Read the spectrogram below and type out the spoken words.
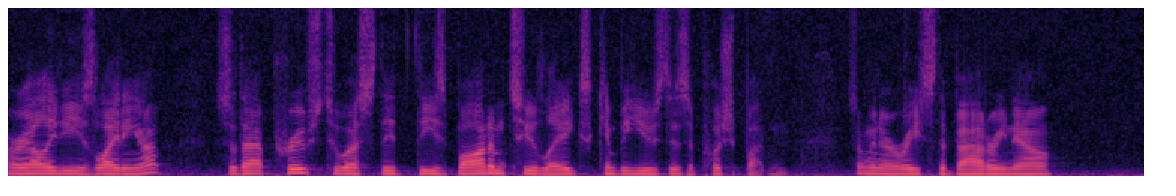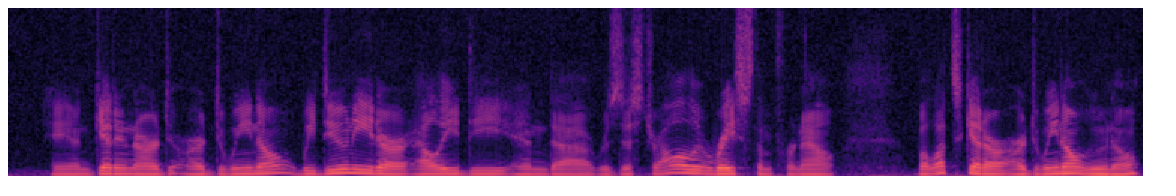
our LED is lighting up. So that proves to us that these bottom two legs can be used as a push button. So I'm going to erase the battery now and get in our Arduino. We do need our LED and uh, resistor. I'll erase them for now. But let's get our Arduino Uno.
